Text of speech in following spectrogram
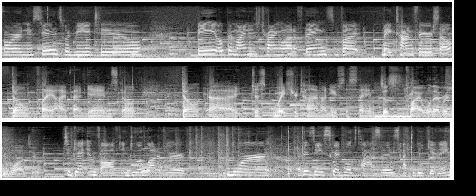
for new students would be to be open-minded to trying a lot of things, but make time for yourself. Don't play iPad games. Don't don't uh, just waste your time on useless things. Just try whatever you want to. To get involved and do a lot of your more busy scheduled classes at the beginning,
